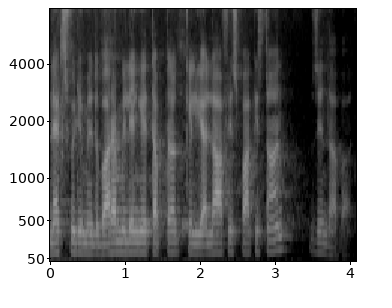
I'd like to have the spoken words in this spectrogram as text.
नेक्स्ट वीडियो में दोबारा मिलेंगे, तब तक के लिए अल्लाह हाफ़ पाकिस्तान, जिंदाबाद।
